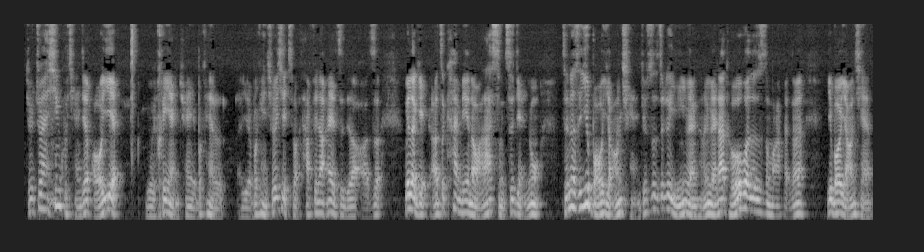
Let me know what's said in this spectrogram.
就赚辛苦钱，就熬夜，有黑眼圈，也不肯也不肯休息，是吧？他非常爱自己的儿子，为了给儿子看病的话，他省吃俭用，真的是一包洋钱，就是这个银元，可能袁大头或者是什么，反正一包洋钱。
